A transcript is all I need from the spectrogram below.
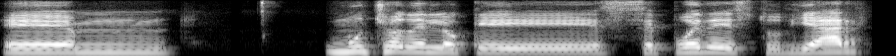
em, mucho de lo que se puede estudiar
